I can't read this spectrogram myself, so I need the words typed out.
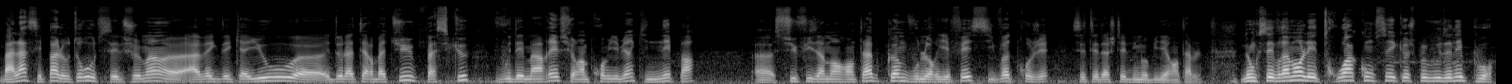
Bah là, ce n'est pas l'autoroute, c'est le chemin euh, avec des cailloux, euh, de la terre battue, parce que vous démarrez sur un premier bien qui n'est pas euh, suffisamment rentable comme vous l'auriez fait si votre projet c'était d'acheter de l'immobilier rentable. Donc c'est vraiment les trois conseils que je peux vous donner pour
